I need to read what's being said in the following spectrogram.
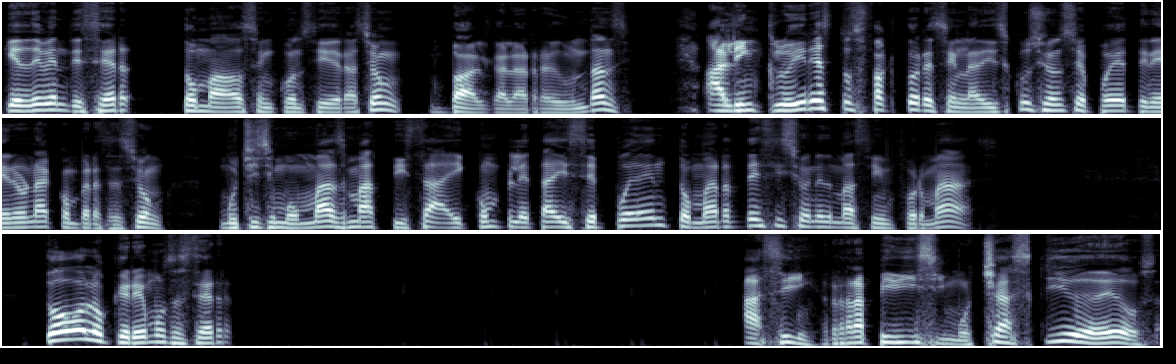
que deben de ser tomados en consideración, valga la redundancia. Al incluir estos factores en la discusión, se puede tener una conversación muchísimo más matizada y completa y se pueden tomar decisiones más informadas. Todo lo queremos hacer así, rapidísimo, chasquido de dedos.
